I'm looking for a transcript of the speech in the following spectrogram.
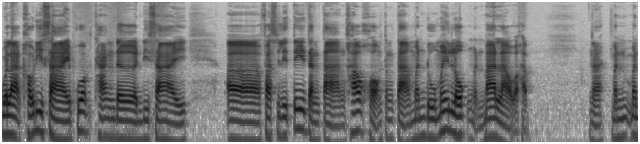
เวลาเขาดีไซน์พวกทางเดินดีไซน์เอ่อฟาซิลิตี้ต่างๆ ข้าวของต่างๆ มันดูไม่ลกเหมือนบ้านเราอะครับนะมันมัน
